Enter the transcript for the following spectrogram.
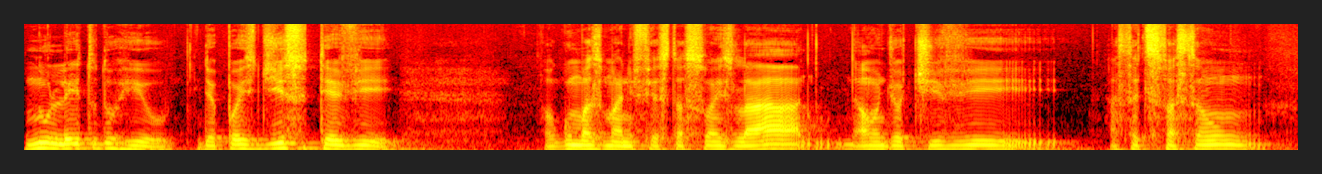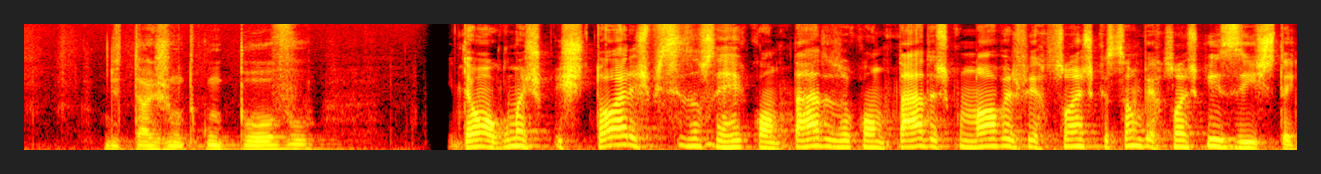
no leito do rio. Depois disso teve algumas manifestações lá, onde eu tive a satisfação de estar junto com o povo então, algumas histórias precisam ser recontadas ou contadas com novas versões, que são versões que existem,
